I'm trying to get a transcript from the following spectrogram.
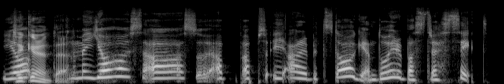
Ja, Tycker du inte? nej, Men jag har så, ja, alltså, ab- abs- i arbetsdagen, då är det bara stressigt.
